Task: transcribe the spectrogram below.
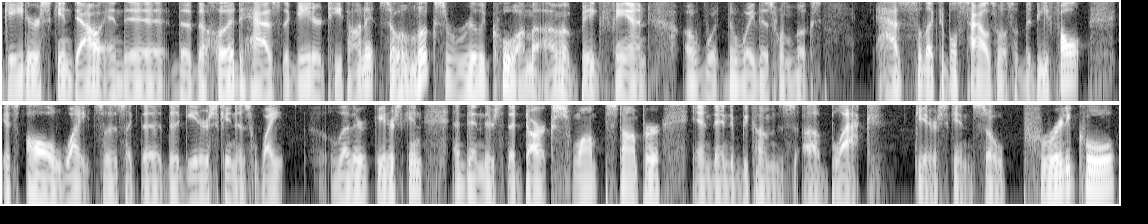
gator skinned out, and the the the hood has the gator teeth on it, so it looks really cool. I'm a I'm a big fan of what, the way this one looks. It has selectable style as well. So the default, it's all white. So it's like the the gator skin is white leather gator skin, and then there's the dark swamp stomper, and then it becomes uh, black gator skin. So pretty cool.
